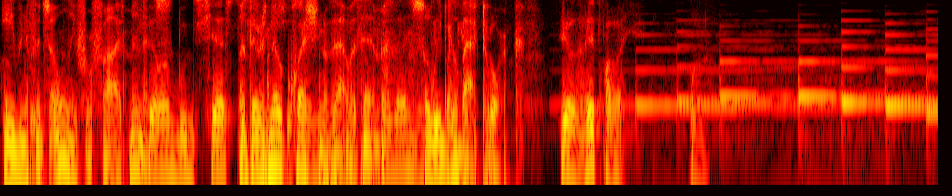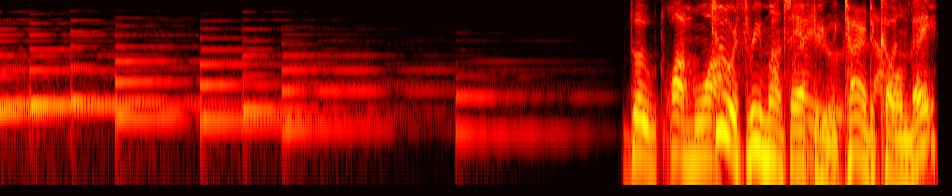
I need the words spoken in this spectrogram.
even if it's only for five minutes. But there was no question of that with him, so we'd go back to work. Two or three months after he retired to Colombey,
